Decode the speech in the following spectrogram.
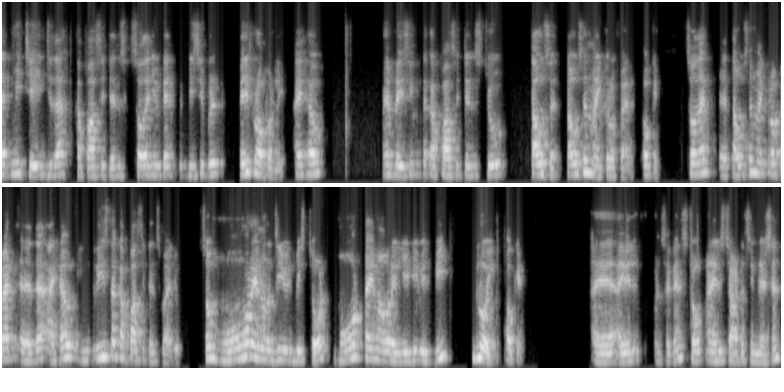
let me change the capacitance so that you can visible very properly. I have i am placing the capacitance to 1000 1000 microfarad. Okay. So that uh, 1000 microfarad uh, that i have increased the capacitance value so more energy will be stored more time our led will be glowing okay I, I will once again stop and I will start the simulation.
